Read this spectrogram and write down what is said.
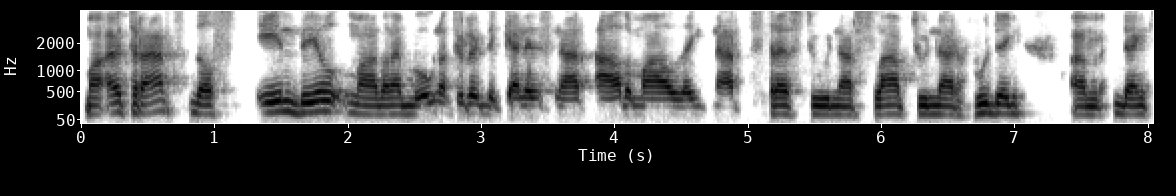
Maar uiteraard, dat is één deel. Maar dan hebben we ook natuurlijk de kennis naar ademhaling, naar stress toe, naar slaap toe, naar voeding. Um, ik denk,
